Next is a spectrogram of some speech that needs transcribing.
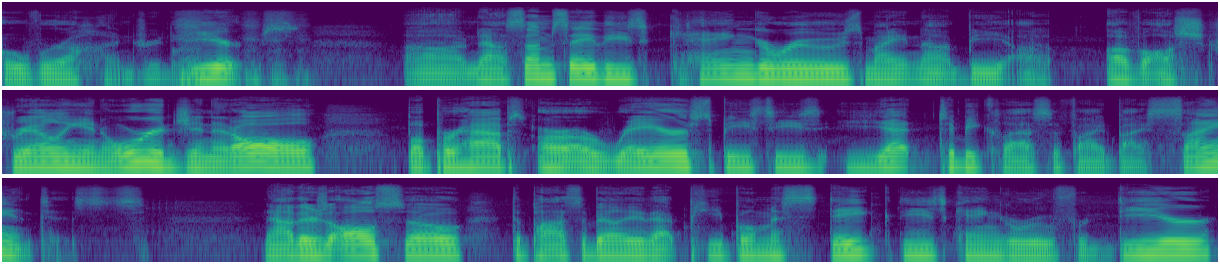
over a hundred years. Uh, now, some say these kangaroos might not be uh, of Australian origin at all, but perhaps are a rare species yet to be classified by scientists. Now, there's also the possibility that people mistake these kangaroo for deer,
